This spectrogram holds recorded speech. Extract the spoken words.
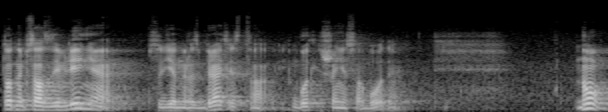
Тот написал заявление, судебное разбирательство, год лишения свободы. Ну,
